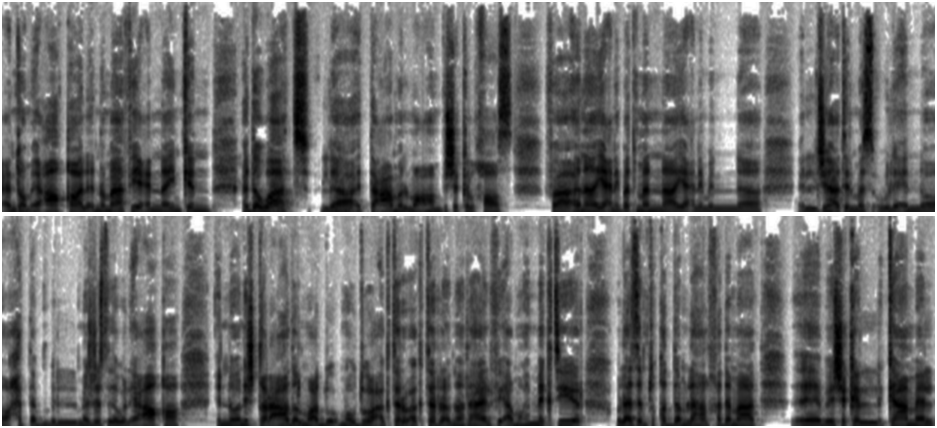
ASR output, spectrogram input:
عندهم إعاقة لأنه ما في عندنا يمكن أدوات للتعامل معهم بشكل خاص. يعني بتمنى يعني من الجهات المسؤولة إنه حتى بالمجلس ذوي الإعاقة إنه نشتغل على هذا الموضوع موضوع أكثر وأكثر لأنه هاي الفئة مهمة كتير ولازم تقدم لها الخدمات آه، بشكل كامل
